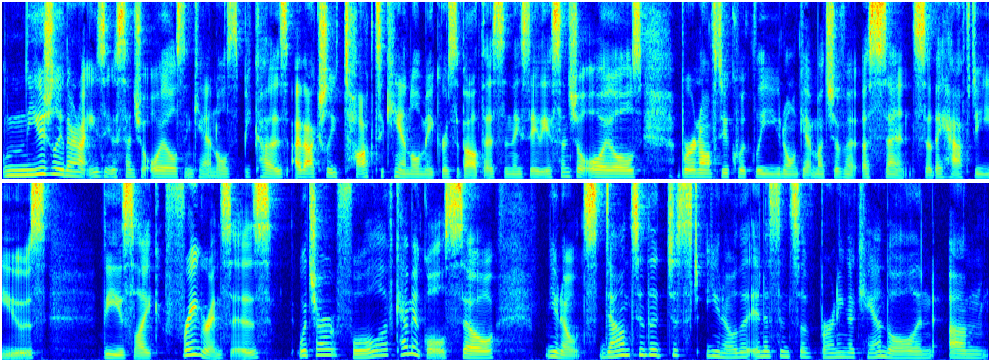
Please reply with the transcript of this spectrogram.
Usually they're not using essential oils in candles because I've actually talked to candle makers about this and they say the essential oils burn off too quickly, you don't get much of a, a scent, so they have to use these like fragrances which are full of chemicals. So you know, it's down to the just, you know, the innocence of burning a candle and, um,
